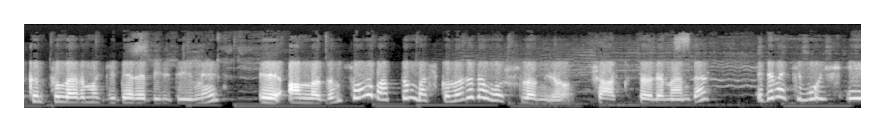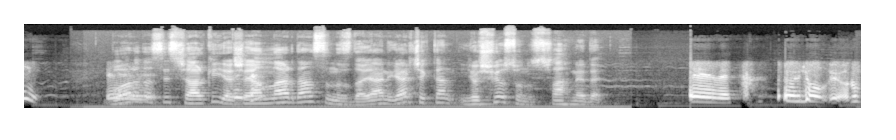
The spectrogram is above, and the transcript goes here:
sıkıntılarımı giderebildiğimi e, anladım. Sonra baktım başkaları da hoşlanıyor şarkı söylememden. E demek ki bu iş iyi. Bu Ee, arada siz şarkı yaşayanlardansınız da. Yani gerçekten yaşıyorsunuz sahnede. Evet, öyle oluyorum.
